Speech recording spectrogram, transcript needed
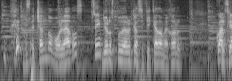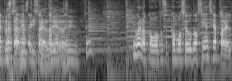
o sea, echando volados, sí. yo los pude haber clasificado mejor. Cualquier persona, exactamente. Sí, Y bueno, como, como pseudociencia para el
